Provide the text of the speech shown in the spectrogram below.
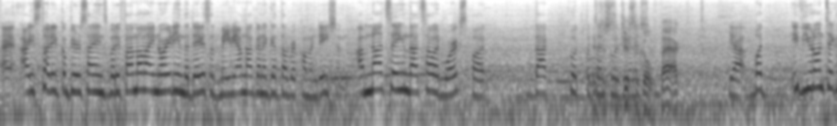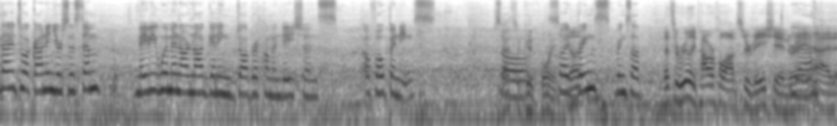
I, I, studied computer science, but if I'm a minority in the data set, maybe I'm not going to get that recommendation. I'm not saying that's how it works, but that could potentially it's a statistical be fact. Yeah, but if you don't take that into account in your system, maybe women are not getting job recommendations of openings. So, That's a good point. So it no, brings brings up. That's a really powerful observation, right? Yeah.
